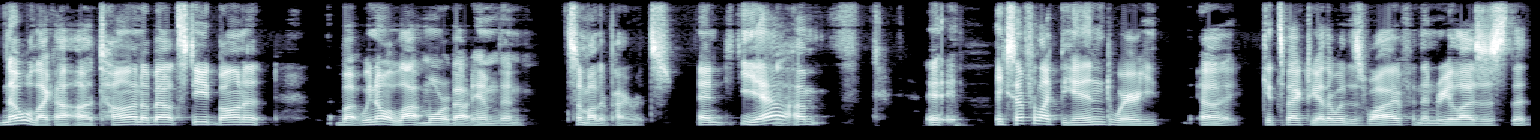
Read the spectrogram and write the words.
know like a, a ton about Stede Bonnet, but we know a lot more about him than some other pirates. And yeah, Yeah. um, it, except for like the end where he uh, gets back together with his wife and then realizes that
